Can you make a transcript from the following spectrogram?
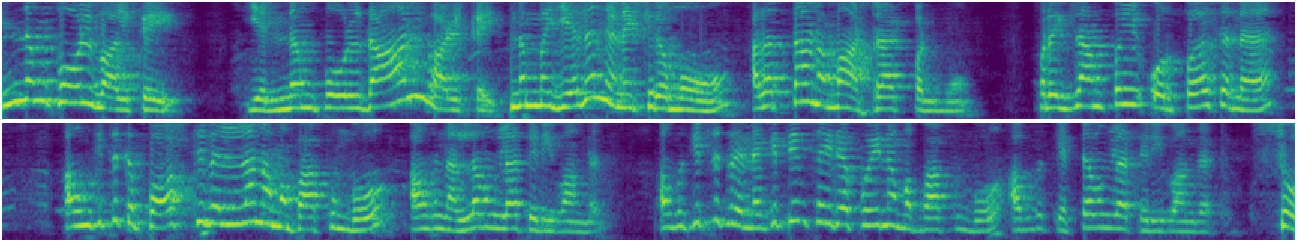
எண்ணம் போல் வாழ்க்கை எண்ணம் போல்தான் வாழ்க்கை. நம்ம எதை நினைக்கிறோமோ அதைத்தான் நம்ம அட்ராக்ட் பண்ணுவோம். ஃபார் எக்ஸாம்பிள் ஒரு பர்சனை அவங்க கிட்ட இருக்க பாசிட்டிவ் எல்லாம் நம்ம பார்க்கும்போது அவங்க நல்லவங்களா தெரிவாங்க. அவங்க கிட்ட இருக்கிற நெகட்டிவ் சைடா போய் நம்ம பார்க்கும்போது அவங்க கெட்டவங்களா தெரிவாங்க. சோ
